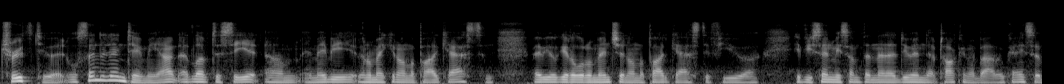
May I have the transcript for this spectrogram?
truth to it. Well, send it in to me. I'd, I'd love to see it, um, and maybe it'll make it on the podcast, and maybe you'll get a little mention on the podcast if you uh, if you send me something that I do end up talking about. Okay, so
